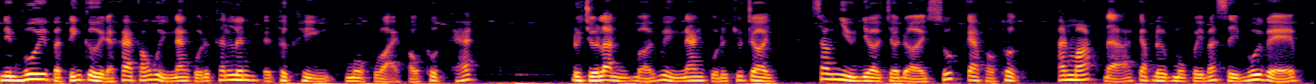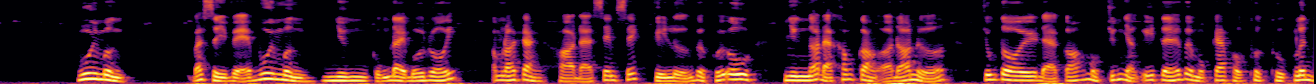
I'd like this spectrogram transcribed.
Niềm vui và tiếng cười đã khai phóng quyền năng của Đức Thánh Linh để thực hiện một loại phẫu thuật khác. Được chữa lành bởi quyền năng của Đức Chúa Trời, sau nhiều giờ chờ đợi suốt ca phẫu thuật, anh Mark đã gặp được một vị bác sĩ vui vẻ, vui mừng. Bác sĩ vẻ vui mừng nhưng cũng đầy bối rối. Ông nói rằng họ đã xem xét kỹ lưỡng về khối u, nhưng nó đã không còn ở đó nữa. Chúng tôi đã có một chứng nhận y tế về một ca phẫu thuật thuộc linh.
